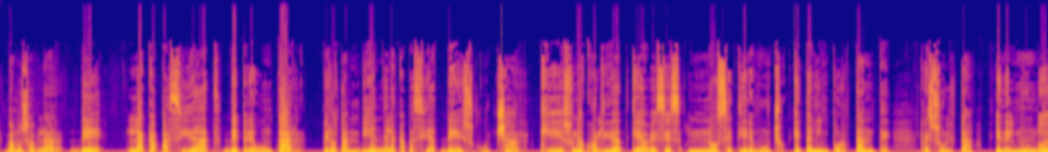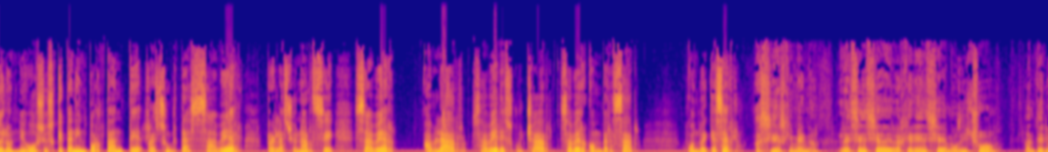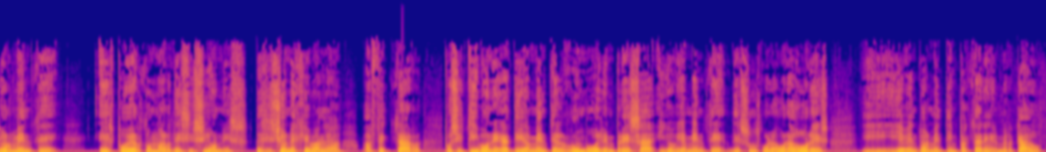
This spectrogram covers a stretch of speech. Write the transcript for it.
Vamos a hablar de la capacidad de preguntar, pero también de la capacidad de escuchar, que es una cualidad que a veces no se tiene mucho. ¿Qué tan importante resulta en el mundo de los negocios? ¿Qué tan importante resulta saber relacionarse, saber hablar, saber escuchar, saber conversar cuando hay que hacerlo? Así es, Jimena. La esencia de la gerencia, hemos dicho anteriormente, es poder tomar decisiones, decisiones que van a afectar positiva o negativamente el rumbo de la empresa y obviamente de sus colaboradores y, eventualmente impactar en el mercado.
